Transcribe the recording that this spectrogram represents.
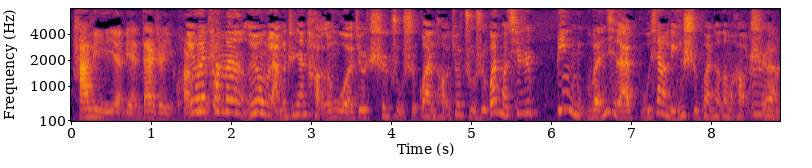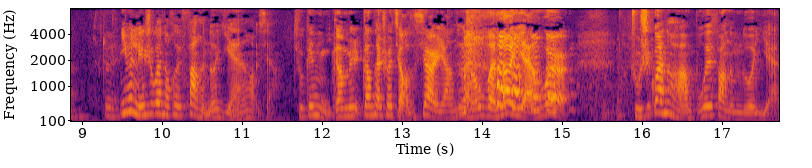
哈利也连带着一块儿因为。他们，因为我们两个之前讨论过，就是吃主食罐头，就主食罐头其实并闻起来不像零食罐头那么好吃。嗯对，因为零食罐头会放很多盐，好像就跟你刚没刚才说饺子馅儿一样，就能闻到盐味儿。主食罐头好像不会放那么多盐，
